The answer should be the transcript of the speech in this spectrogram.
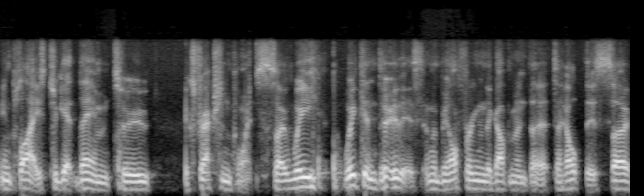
in place to get them to extraction points. So we we can do this, and we've been offering the government to, to help this. So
